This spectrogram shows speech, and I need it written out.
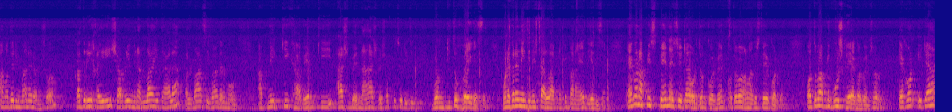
আমাদের ইমানের অংশ। কাদরি খাইরি শাররি মিনাল্লাহ তাআলা অলমাস ইবাদ আল মৌত আপনি কি খাবেন, কি আসবে, না আসবে সব কিছু রিজিক বন্টিত হয়ে গেছে। মনে করেন এই জিনিসটা আল্লাহ আপনাকে বানাইয়ে দিয়ে দিয়েছেন। এখন আপনি স্পেন এসে এটা অর্জন করবেন অথবা বাংলাদেশ থেকে করবেন। অথবা আপনি ঘুষ খেয়া করবেন সর, এখন এটা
